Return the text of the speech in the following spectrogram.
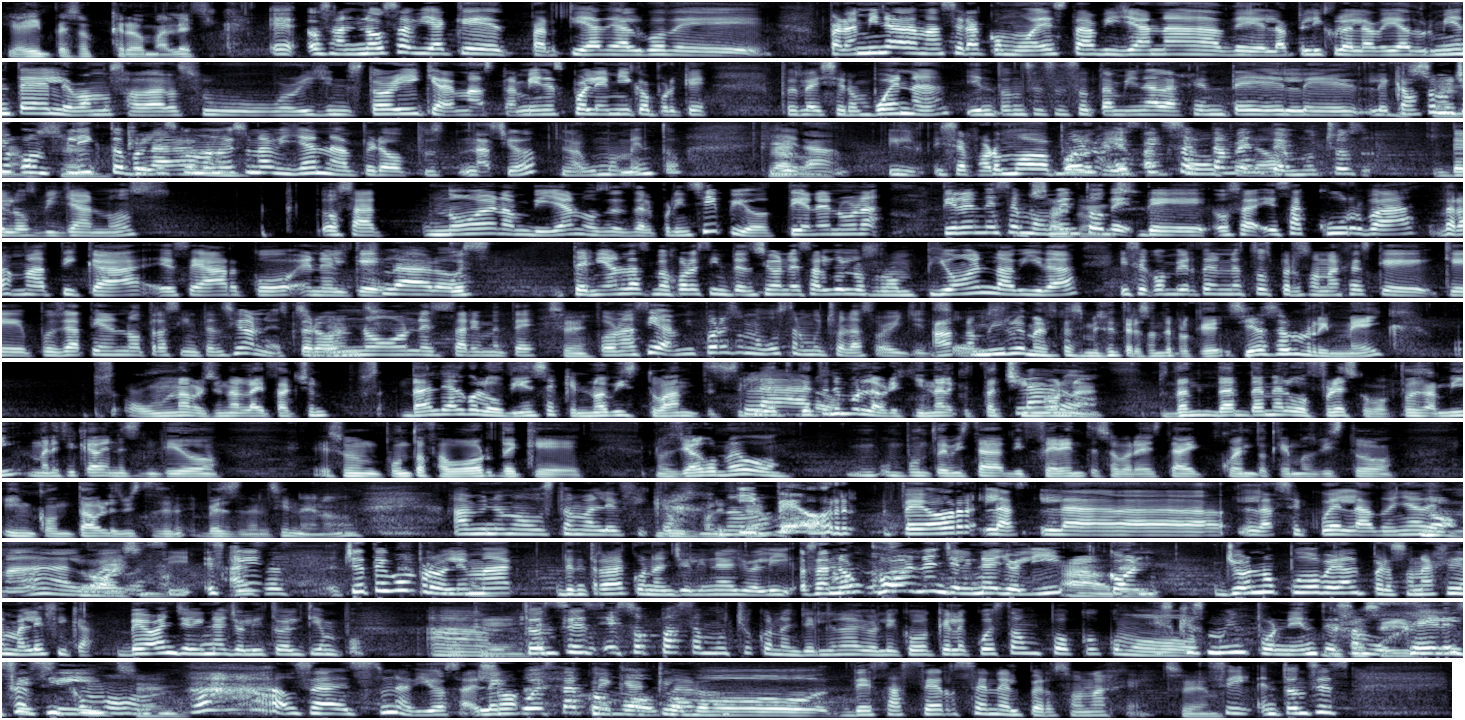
Y ahí empezó, creo, Maléfica. Eh, o sea, no sabía que partía de algo de... Para mí nada más era como esta villana de la película de La Bella Durmiente, le vamos a dar su origin story, que además también es polémico porque pues la hicieron buena y entonces eso también a la gente le, le causó suena, mucho conflicto sí. porque es como Claro. no es una villana, pero pues nació en algún momento Claro. y, era, y, y se formó por Bueno, lo que le es que pasó, exactamente, pero- muchos de los villanos, o sea, no eran villanos desde el principio. Tienen una, tienen ese momento de, de, o sea, esa curva dramática, ese arco en el que, Claro. pues, tenían las mejores intenciones, algo los rompió en la vida y se convierten en estos personajes que, que pues ya tienen otras intenciones, pero no necesariamente Sí. fueron así. A mí por eso me gustan mucho las origin A, a stories. mí Maléfica se me hizo interesante porque si vas a hacer un remake pues, o una versión a live action, pues, dale algo a la audiencia que no ha visto antes. Ya- tenemos la original que está Claro. chingona. Pues dan- dan- dame algo fresco. Entonces a mí Maléfica en ese sentido es un punto a favor de que nos dio algo nuevo. Un, un punto de vista diferente sobre este cuento que hemos visto incontables vistas en- veces en el cine, ¿no? A mí no me gusta Maléfica. Y peor, peor la, la, la secuela, Dueña No, del Mal o no, algo así. Es Ah, que yo tengo un problema de entrada con Angelina Jolie. O sea, no con Angelina Jolie, Ah, con... Yo no puedo ver al personaje de Maléfica. Veo a Angelina Jolie todo el tiempo. Ah. Entonces- es eso pasa mucho con Angelina Jolie, como que le cuesta un poco como... Es que es muy imponente esa mujer. Es sí, así sí. como... Sí. ah, o sea, es una diosa. le Eso cuesta como, claro. como deshacerse en el personaje. Sí. Sí, entonces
